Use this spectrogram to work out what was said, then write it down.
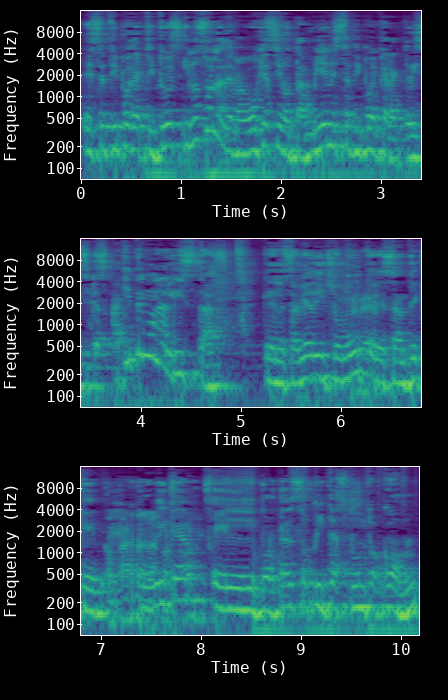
este tipo de actitudes, y no solo la demagogia, sino también este tipo de características. Aquí tengo una lista que les había dicho, muy interesante, que publica el portal sopitas.com,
